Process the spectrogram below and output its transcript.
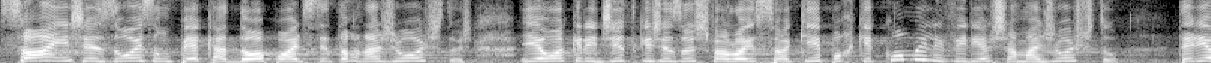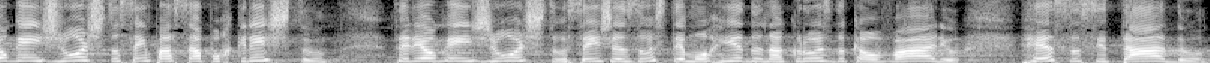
Só em Jesus um pecador pode se tornar justo. E eu acredito que Jesus falou isso aqui porque, como ele viria chamar justo? Teria alguém justo sem passar por Cristo? Teria alguém justo sem Jesus ter morrido na cruz do Calvário, ressuscitado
